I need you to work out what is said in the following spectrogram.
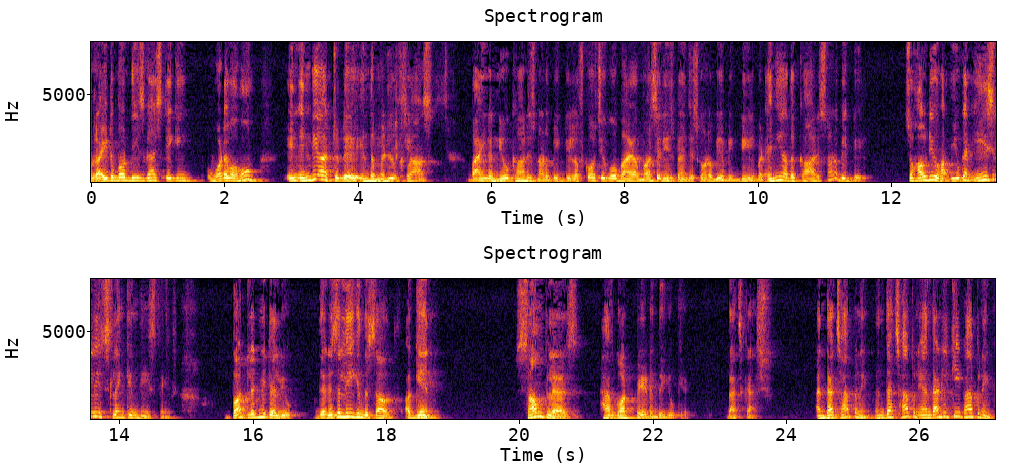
write about these guys taking whatever home. In India today, in the middle class, buying a new car is not a big deal. Of course, you go buy a Mercedes Benz, it's going to be a big deal. But any other car, it's not a big deal. So how do you you can easily slink in these things. But let me tell you, there is a league in the south. Again, some players have got paid in the UK. That's cash. And that's happening. And that's happening. And that will keep happening.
